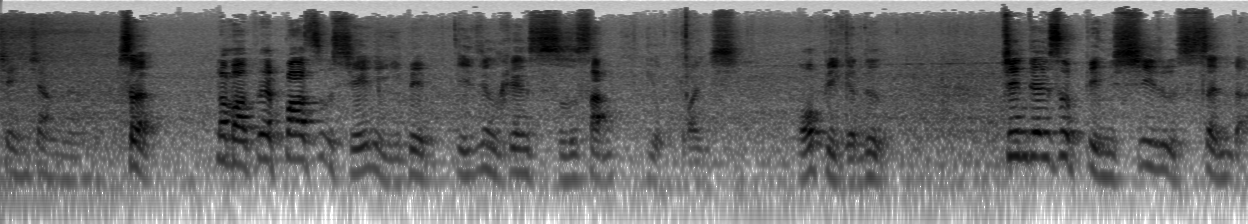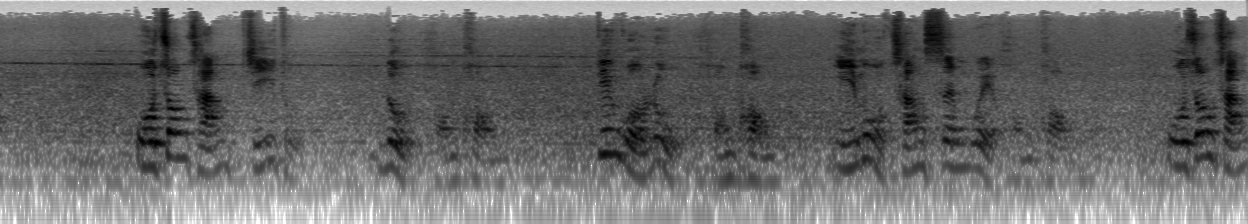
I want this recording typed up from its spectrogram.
现象呢？是，那么在八字写里一遍，一定跟时伤有关系。我比个日，今天是丙戌日生的，我中藏己土入红空，丁我入红空，乙木长生为红空，五中藏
